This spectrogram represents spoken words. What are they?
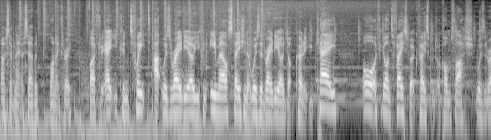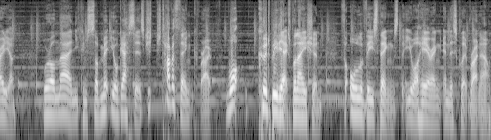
07807 183 538. You can tweet at Wizard Radio. You can email station at wizardradio.co.uk. Or if you go onto Facebook, facebook.com slash wizardradio, we're on there and you can submit your guesses. Just, just have a think, right? What could be the explanation for all of these things that you are hearing in this clip right now?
